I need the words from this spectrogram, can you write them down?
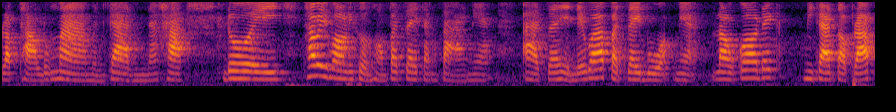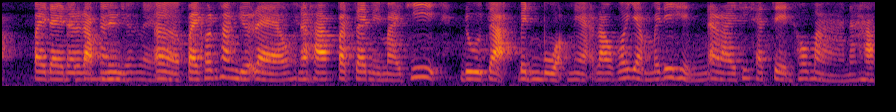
ปรับฐานลงมาเหมือนกันนะคะ โดยถ้าไปมองในส่วนของปัจจัยต่างๆเนี่ยอาจจะเห็นได้ว่าปัจจัยบวกเนี่ยเราก็ได้มีการตอบรับ ไปในระดับหนึ่งไปค่อนข้างเยอะแล้วเออไปค่อนข้างเยอะแล้วนะคะ ปัจจัยใหม่ ๆ ที่ดูจะเป็นบวกเนี่ยเราก็ยังไม่ได้เห็นอะไรที่ชัดเจนเข้ามานะคะ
